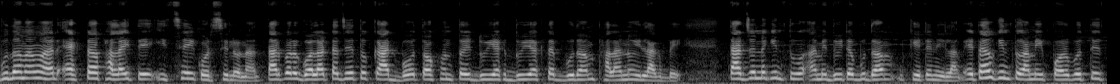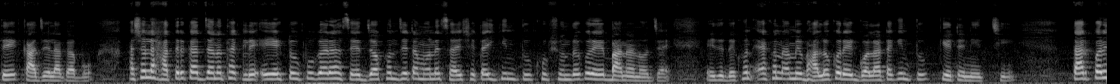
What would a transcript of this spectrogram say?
বুদাম আমার একটা ফালাইতে ইচ্ছেই করছিল না। তারপরে গলাটা যেহেতু কাটবো, তখন তো দুই এক, দুই একটা বুদাম ফালানোই লাগবে। তার জন্য কিন্তু আমি দুইটা বুদাম কেটে নিলাম। এটাও কিন্তু আমি পরবর্তীতে কাজে লাগাবো। আসলে হাতের কাজ জানা থাকলে এই একটা উপকার আছে, যখন যেটা মনে চায় সেটাই কিন্তু খুব সুন্দর করে বানানো যায়। এই যে দেখুন, এখন আমি ভালো করে গলাটা কিন্তু কেটে নিচ্ছি। তারপরে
